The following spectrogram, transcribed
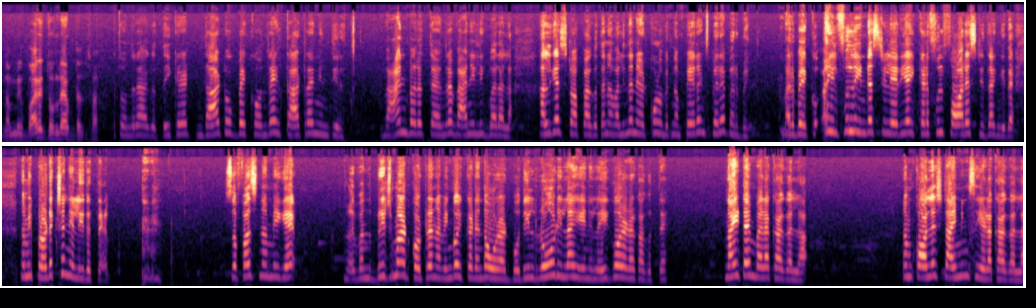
ನಮಗೆ ಭಾರಿ ತೊಂದರೆ ಆಗ್ಬಿಟ್ಟದೆ ಸರ್. ತೊಂದರೆ ಆಗುತ್ತೆ. ಈ ಕಡೆ ದಾಟ್ ಹೋಗ್ಬೇಕು ಅಂದರೆ ಇಲ್ಲಿ ಕಾಟ್ರೆ ನಿಂತಿರುತ್ತೆ. ವ್ಯಾನ್ ಬರುತ್ತೆ ಅಂದರೆ ವ್ಯಾನ್ ಇಲ್ಲಿಗೆ ಬರಲ್ಲ. ಅಲ್ಲಿಗೆ ಸ್ಟಾಪ್ ಆಗುತ್ತೆ. ನಾವು ಅಲ್ಲಿಂದ ನಡ್ಕೊಂಡು ಹೋಗ್ಬೇಕು. ನಮ್ಮ ಪೇರೆಂಟ್ಸ್ ಬೇರೆ ಬರಬೇಕು. ಬರಬೇಕು. ಇಲ್ಲಿ ಫುಲ್ ಇಂಡಸ್ಟ್ರಿಯಲ್ ಏರಿಯಾ ಈ ಕಡೆ ಫುಲ್ ಫಾರೆಸ್ಟ್ ಇದ್ದಂಗಿದೆ. ನಮಗೆ ಪ್ರೊಡಕ್ಷನ್ ಎಲ್ಲಿರುತ್ತೆ? ಸೊ ಫಸ್ಟ್ ನಮಗೆ ಒಂದು ಬ್ರಿಡ್ಜ್ ಮಾಡಿಕೊಟ್ರೆ ನಾವು ಹೆಂಗೋ ಈ ಕಡೆಯಿಂದ ಓಡಾಡ್ಬೋದು. ಇಲ್ಲಿ ರೋಡ್ ಇಲ್ಲ, ಏನಿಲ್ಲ. ಈಗ ಓಡಾಡೋಕ್ಕಾಗುತ್ತೆ. ನೈಟ್ ಟೈಮ್ ಬರೋಕ್ಕಾಗಲ್ಲ. ನಮ್ಮ ಕಾಲೇಜ್ ಟೈಮಿಂಗ್ಸ್ ಹೇಳೋಕ್ಕಾಗಲ್ಲ.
